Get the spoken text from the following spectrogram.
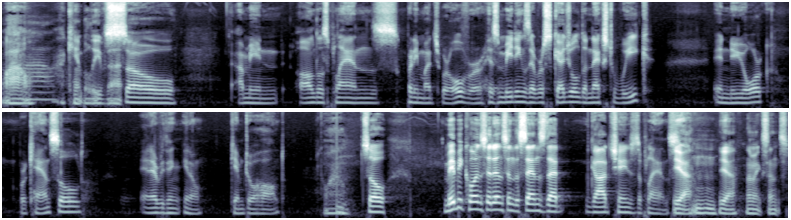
Wow. Wow. I can't believe that. So, I mean, all those plans pretty much were over. His meetings that were scheduled the next week in New York were canceled, and everything, you know, came to a halt. Wow. So, maybe coincidence in the sense that God changed the plans. Yeah. Mhm. Yeah, that makes sense.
